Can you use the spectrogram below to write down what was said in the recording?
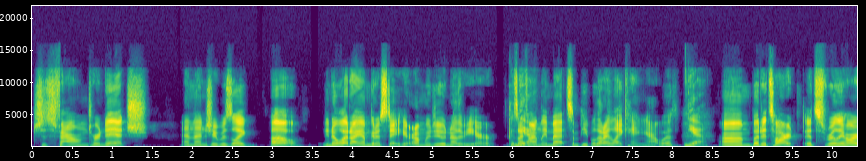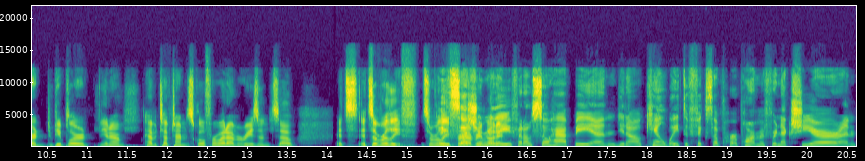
just found her niche, and then she was like, Oh. You know what? I am going to stay here. I'm going to do another year because I finally met some people that I like hanging out with. Yeah. Um, but it's hard. It's really hard. People are, you know, have a tough time at school for whatever reason. So it's it's a relief. It's a relief it's for such everybody. a relief, and I'm so happy, and you know, can't wait to fix up her apartment for next year, and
